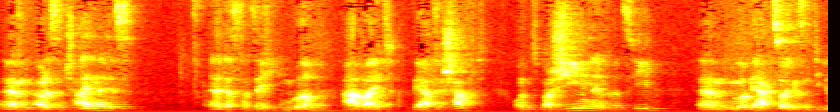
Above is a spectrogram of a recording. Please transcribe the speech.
Ähm, aber das Entscheidende ist, äh, dass tatsächlich nur Arbeit Werte schafft und Maschinen im Prinzip ähm, nur Werkzeuge sind, die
